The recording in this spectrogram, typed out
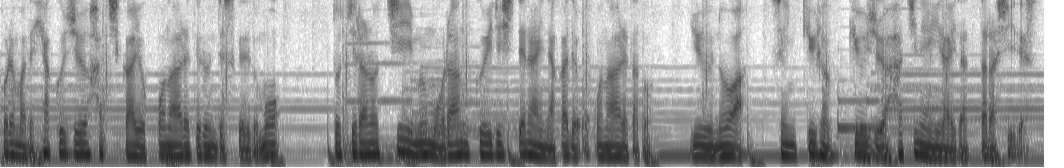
これまで118回行われてるんですけれども、どちらのチームもランク入りしてない中で行われたというのは1998年以来だったらしいです。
